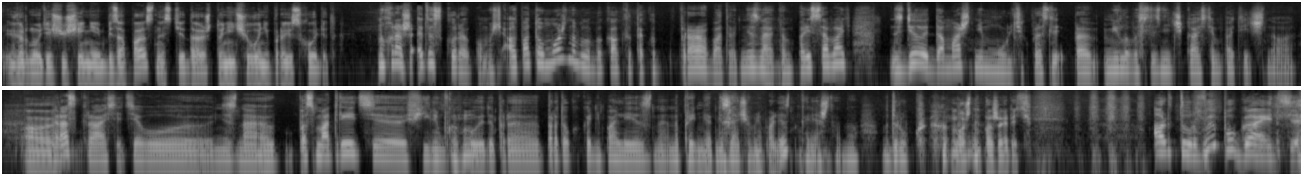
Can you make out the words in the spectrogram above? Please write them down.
вернуть ощущение безопасности, да, что ничего не происходит, Ну хорошо, это скорая помощь. А вот потом можно было бы как-то так вот прорабатывать, не знаю, там порисовать, сделать домашний мультик про, сли- про милого слизнячка симпатичного, а, раскрасить его, не знаю, посмотреть э, фильм какой-то про, про то, как они полезны, например. Не знаю, чем они полезны, конечно, но вдруг. можно пожарить. Артур, вы пугаете.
